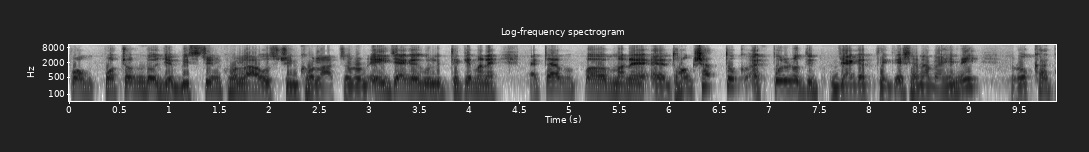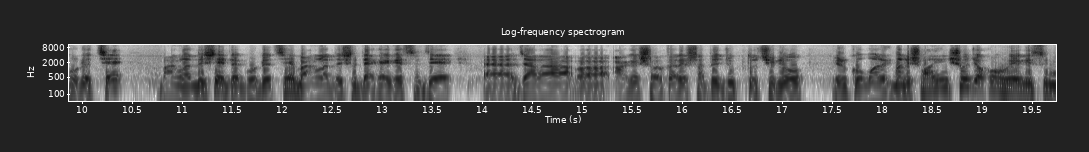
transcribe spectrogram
প্র- প্রচণ্ড যে বিশৃঙ্খলা, উশৃঙ্খলা আচরণ, এই জায়গাগুলির থেকে মানে একটা মানে ধ্বংসাত্মক এক পরিণতির জায়গা থেকে সেনাবাহিনী রক্ষা করেছে। বাংলাদেশে এটা ঘটেছে, বাংলাদেশে দেখা গেছে যে যারা আগের সরকারের সাথে যুক্ত ছিল, এরকম অনেক মানে সহিংস যখন হয়ে গেছিল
